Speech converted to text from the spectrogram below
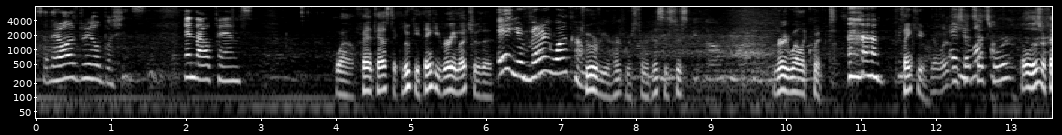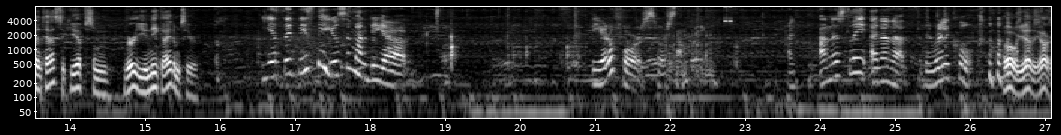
So they're all drill bushings. And dowel pens. Wow, fantastic. Luky, thank you very much for the Hey, you're very welcome. tour of your hardware store. This is just very well equipped. Thank you. Now, what are these you're headsets for? Oh, those are fantastic. You have some very unique items here. Yes, they, these they use them on the uh, the Air Force or something. I, honestly, I don't know. They're really cool. Oh, yeah, they are.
